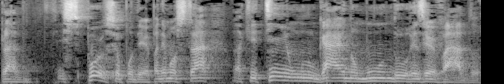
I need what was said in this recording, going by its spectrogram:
para expor o seu poder, para demonstrar que tinham um lugar no mundo reservado.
